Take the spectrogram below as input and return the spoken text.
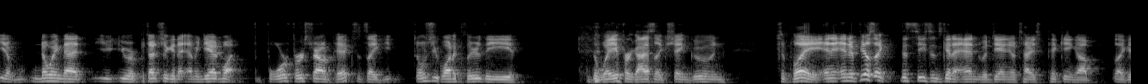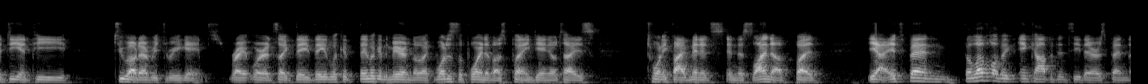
you know, knowing that you, you were potentially to, I mean, you had what four first round picks. It's like, don't you want to clear the the way for guys like Sengun to play? And and it feels like this season's to end with Daniel Theis picking up like a DNP two out of every three games, right? Where it's like they they look at they look in the mirror and they're like, what is the point of us playing Daniel Theis 25 minutes in this lineup? But yeah, it's been the level of incompetency there has been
